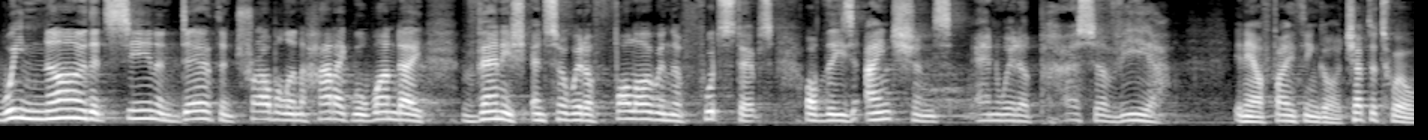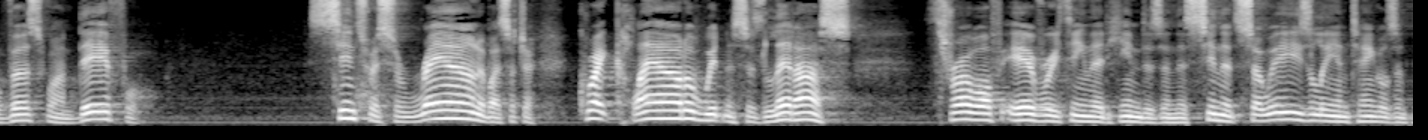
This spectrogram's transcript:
We know that sin and death and trouble and heartache will one day vanish, and so we're to follow in the footsteps of these ancients and we're to persevere in our faith in God. Chapter 12, verse 1 Therefore, since we're surrounded by such a great cloud of witnesses, let us Throw off everything that hinders and the sin that so easily entangles, and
